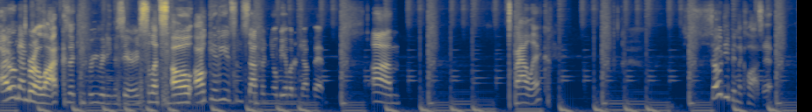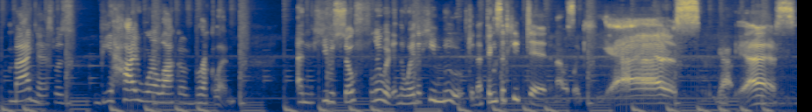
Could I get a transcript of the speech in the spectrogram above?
I remember a lot because I keep rereading the series. So let's. I'll I'll give you some stuff and you'll be able to jump in. Um. Alec. So deep in the closet. Magnus was the high warlock of Brooklyn. And he was so fluid in the way that he moved and the things that he did. And I was like, yes. Yeah. Yes.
